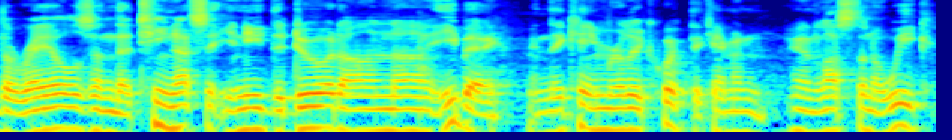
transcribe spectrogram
the rails and the T-nuts that you need to do it on uh, eBay. And they came really quick. They came in in less than a week.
